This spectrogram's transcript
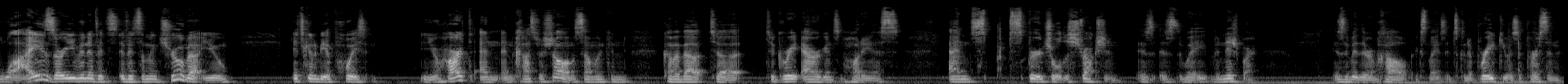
lies or even if it's if it's something true about you, it's going to be a poison in your heart and and chas v'shalom, someone can come about to to great arrogance and haughtiness and spiritual destruction is, is the way Vinishbar is the way the Ramchal explains it. It's going to break you as a person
